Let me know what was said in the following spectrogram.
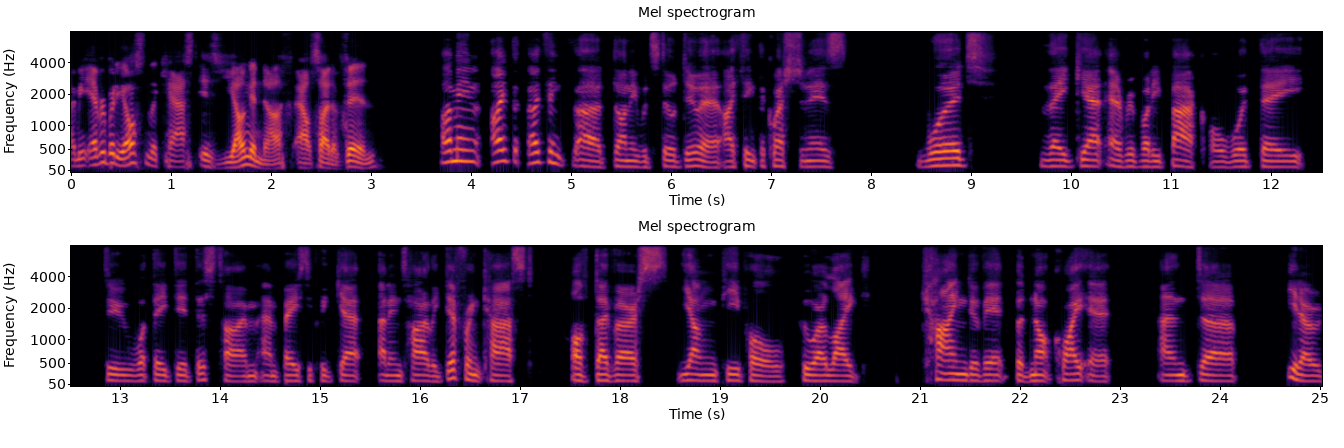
I mean, everybody else in the cast is young enough outside of Vin. I mean, I I think uh, Donnie would still do it. I think the question is, would they get everybody back or would they do what they did this time and basically get an entirely different cast of diverse young people who are like kind of it but not quite it and uh you know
